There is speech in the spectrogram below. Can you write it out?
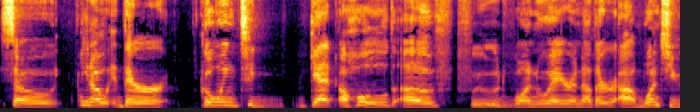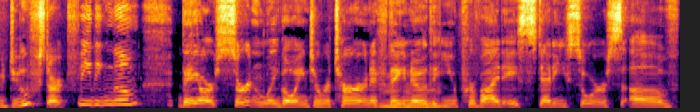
so, you know, they're going to get a hold of food one way or another. Um, once you do start feeding them, they are certainly going to return if they mm-hmm. know that mm-hmm. you provide a steady source of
